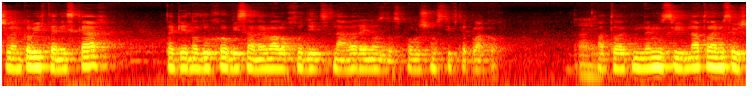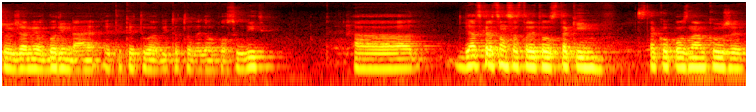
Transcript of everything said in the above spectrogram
členkových teniskách, tak jednoducho by sa nemalo chodiť na verejnosť do spoločnosti v teplákoch. Aj. A to nemusí, na to nemusí človek žiadny odborník na etiketu, aby toto vedel posúdiť. A viackrát som sa stretol s, takým, s takou poznámkou, že,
